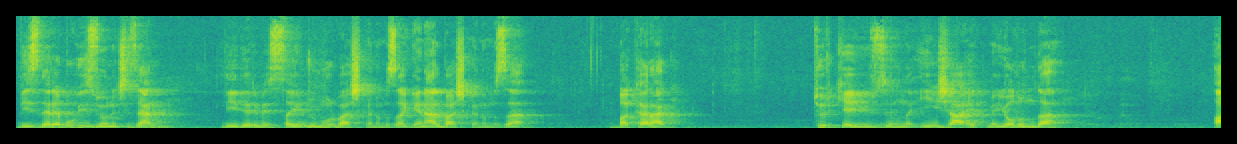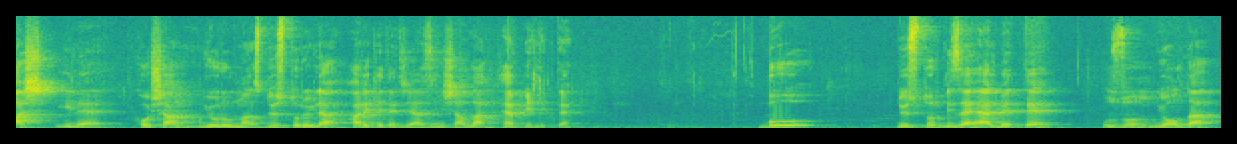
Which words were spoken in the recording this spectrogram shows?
bizlere bu vizyonu çizen liderimiz Sayın Cumhurbaşkanımıza, Genel Başkanımıza bakarak Türkiye yüzyılını inşa etme yolunda aşk ile koşan yorulmaz düsturuyla hareket edeceğiz inşallah hep birlikte. Bu düstur bize elbette uzun yolda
